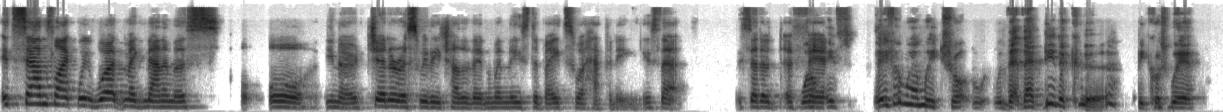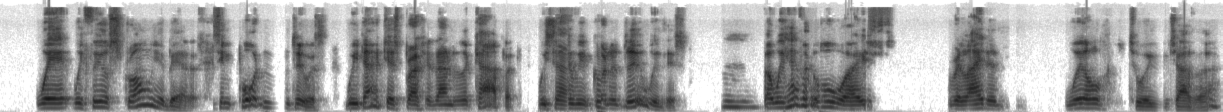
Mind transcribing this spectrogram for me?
it sounds like we weren't magnanimous or, you know generous with each other then when these debates were happening. Is that is that a, a fair? Well, it's even when we try that that did occur because we're where we feel strongly about it. It's important to us. We don't just brush it under the carpet. We say we've got to deal with this. Mm-hmm. But we haven't always related well to each other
